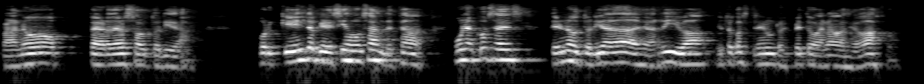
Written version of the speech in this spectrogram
para no perder su autoridad. Porque es lo que decías vos antes, está, una cosa es tener una autoridad dada desde arriba y otra cosa es tener un respeto ganado desde abajo.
